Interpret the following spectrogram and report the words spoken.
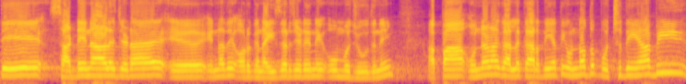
ਤੇ ਸਾਡੇ ਨਾਲ ਜਿਹੜਾ ਇਹਨਾਂ ਦੇ ਆਰਗੇਨਾਈਜ਼ਰ ਜਿਹੜੇ ਨੇ, ਉਹ ਮੌਜੂਦ ਨੇ। ਆਪਾਂ ਉਹਨਾਂ ਨਾਲ ਗੱਲ ਕਰਦੇ ਹਾਂ ਤੇ ਉਹਨਾਂ ਤੋਂ ਪੁੱਛਦੇ ਹਾਂ ਵੀ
